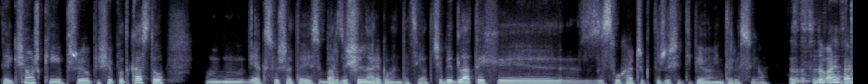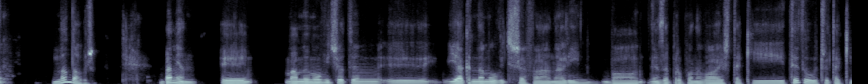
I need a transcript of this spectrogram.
tej książki przy opisie podcastu. Mm, jak słyszę, to jest bardzo silna rekomendacja od Ciebie dla tych y, słuchaczy, którzy się TPM interesują. Zdecydowanie tak. No dobrze. Damian, y, mamy mówić o tym, y, jak namówić szefa na lin, bo zaproponowałeś taki tytuł, czy taki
